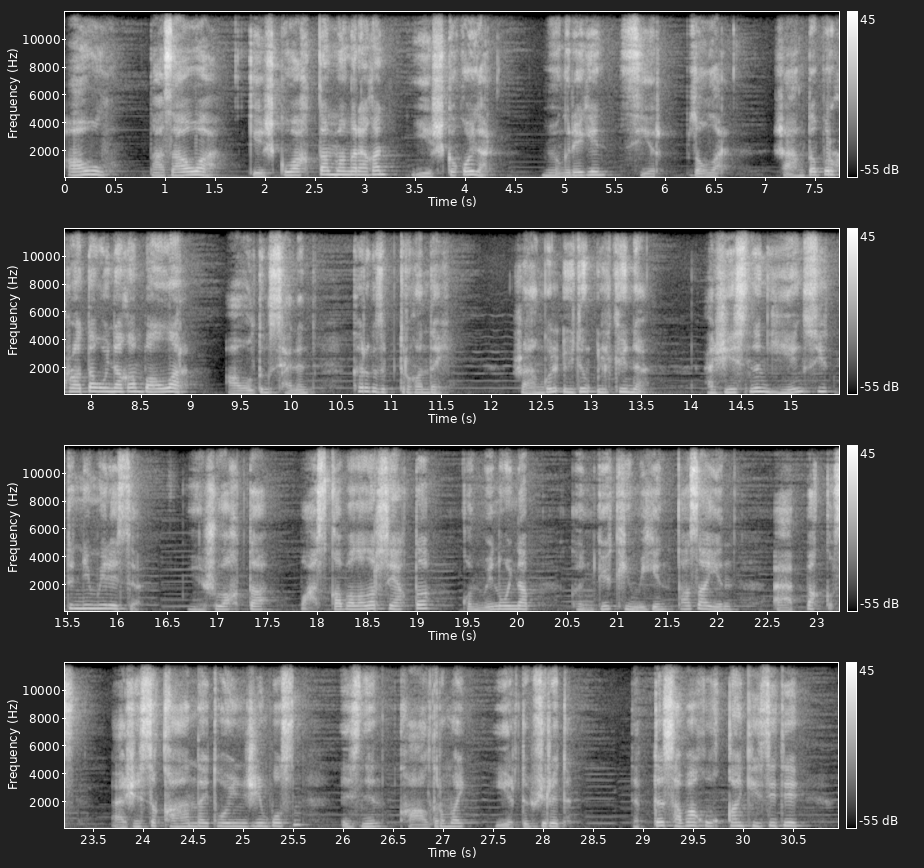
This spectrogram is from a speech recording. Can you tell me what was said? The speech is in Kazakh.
ауыл таза ауа кешкі уақытта маңыраған ешкі қойлар мөңіреген сиыр бұзаулар шаңды бұрқырата ойнаған балалар ауылдың сәнін кіргізіп тұрғандай. Жангүл үйдің үлкені әжесінің ең сүйікті немересі еш уақытта басқа балалар сияқты құммен ойнап күнге күймеген тазайын аппақ қыз әжесі қандай тойын жиын болсын ізінен қалдырмай ертіп жүреді. Тіпті сабақ оқыған кезде де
